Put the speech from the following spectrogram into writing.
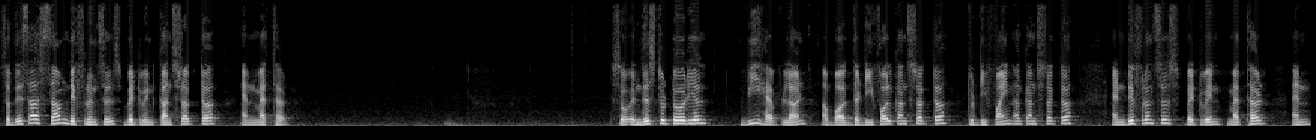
So these are some differences between constructor and method. So in this tutorial we have learned about the default constructor to define a constructor and differences between method and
